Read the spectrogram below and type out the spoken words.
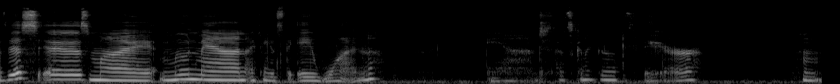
this is my Moonman, I think it's the A1. And that's gonna go there. Hmm.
